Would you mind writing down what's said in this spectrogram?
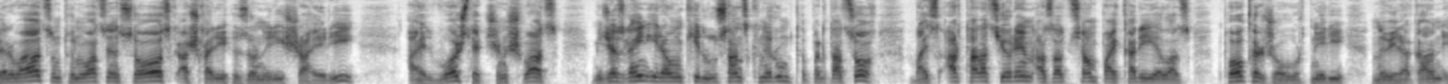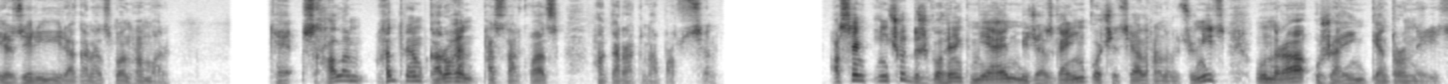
գրված ընդունված են սոսկ աշխարհի հզորների շահերի, այլ ոչ թե ճնշված միջազգային իրավունքի լուսանցքներում թպրտացող, բայց արդարացիորեն ազատության պայքարի ելած փոքր ժողովուրդների նվիրական իղձերի իրականացման համար։ Թե սխալ եմ, խնդրեմ կարող են փաստարկված հակառակն ապացուցել։ Ասենք ինչու դժգոհենք միայն միջազգային կոչեցյալ հանրությունից ու նրա ուժային կենտրոններից։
